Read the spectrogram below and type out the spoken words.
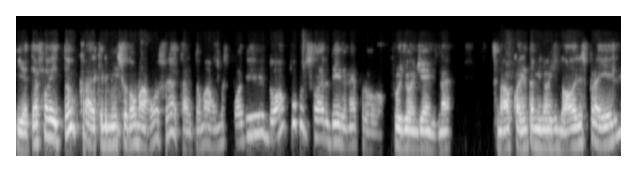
E até falei, então, cara, que ele mencionou o Mahomes, falei, ah, cara, então o Mahomes pode doar um pouco do salário dele, né, pro, pro John James, né? Afinal, 40 milhões de dólares para ele,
